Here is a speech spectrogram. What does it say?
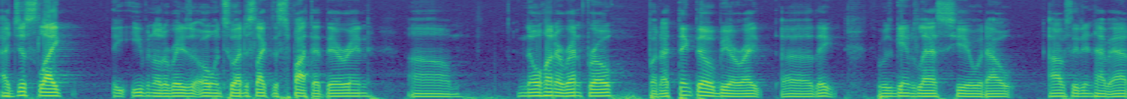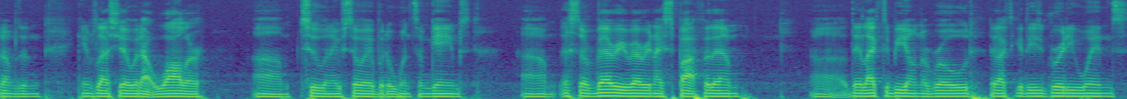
I just like, even though the Raiders are 0 2, I just like the spot that they're in. Um, no Hunter Renfrow, but I think they'll be all right. Uh, they there was games last year without obviously didn't have Adams and games last year without Waller um, too, and they were still able to win some games. Um, it's a very, very nice spot for them. Uh, they like to be on the road. They like to get these gritty wins,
